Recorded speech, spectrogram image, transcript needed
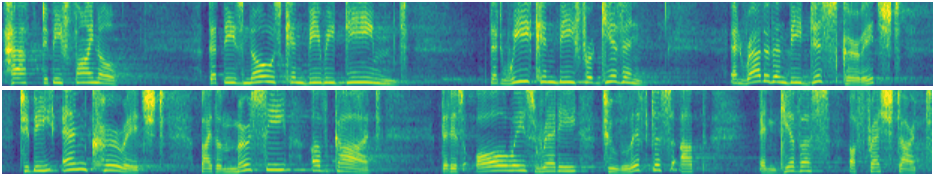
have to be final, that these no's can be redeemed, that we can be forgiven. And rather than be discouraged, to be encouraged by the mercy of God that is always ready to lift us up and give us a fresh start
